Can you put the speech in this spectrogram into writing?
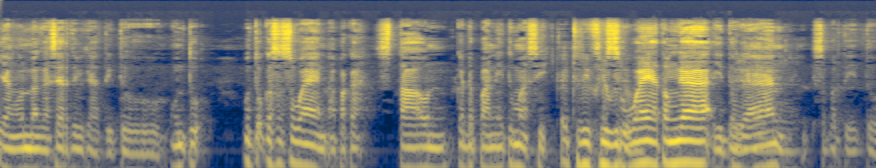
yang lembaga sertifikat itu. Untuk untuk kesesuaian apakah setahun ke depan itu masih kayak direview gitu? sesuai atau enggak gitu kan? seperti itu.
